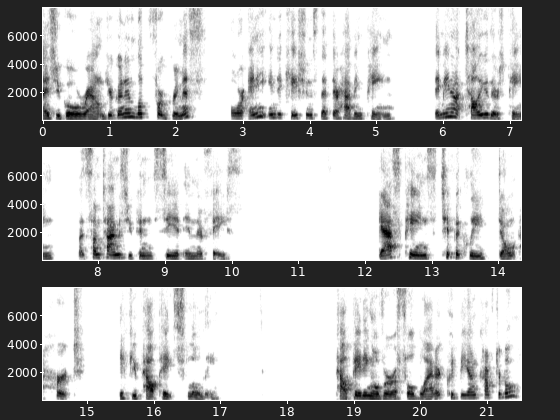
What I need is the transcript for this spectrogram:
as you go around. You're going to look for grimace or any indications that they're having pain. They may not tell you there's pain, but sometimes you can see it in their face. Gas pains typically don't hurt if you palpate slowly. Palpating over a full bladder could be uncomfortable,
